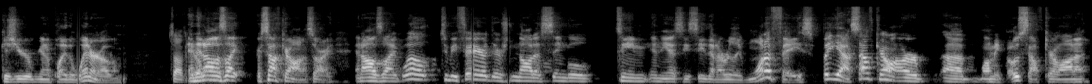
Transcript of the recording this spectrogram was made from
because you're going to play the winner of them. And then I was like, South Carolina, sorry, and I was like, well, to be fair, there's not a single team in the SEC that I really want to face. But yeah, South Carolina, or uh, I mean, both South Carolina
